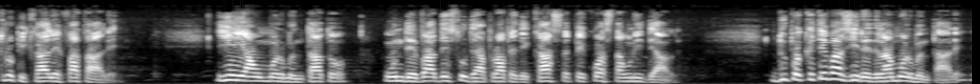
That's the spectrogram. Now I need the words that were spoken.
tropicale fatale. Ei au mormântat-o undeva destul de aproape de casă, pe coasta unui deal. După câteva zile de la mormântare,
